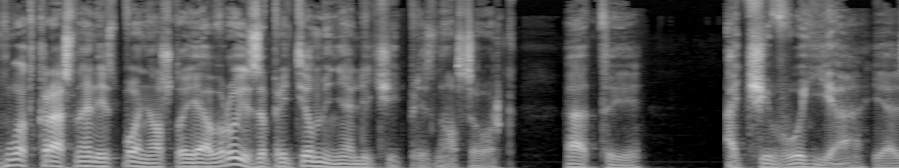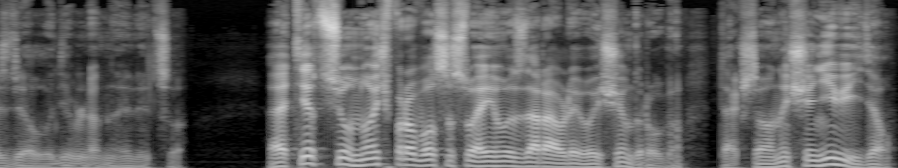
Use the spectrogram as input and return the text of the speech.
вот Красный Лист понял, что я вру, и запретил меня лечить», — признался орк. «А ты?» «А чего я?» — я сделал удивленное лицо. Отец всю ночь пробыл со своим выздоравливающим другом, так что он еще не видел.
